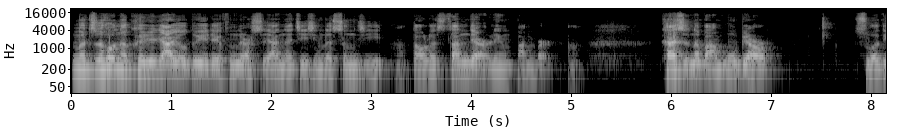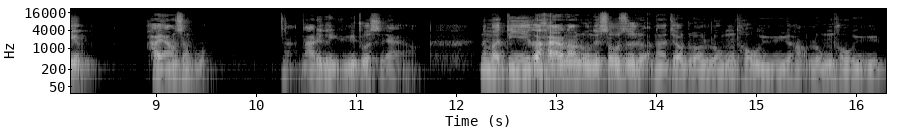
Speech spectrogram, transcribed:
那么之后呢，科学家又对这红点实验呢进行了升级啊，到了三点零版本啊，开始呢把目标锁定海洋生物啊，拿这个鱼做实验啊。那么第一个海洋当中的受试者呢，叫做龙头鱼哈，龙头鱼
